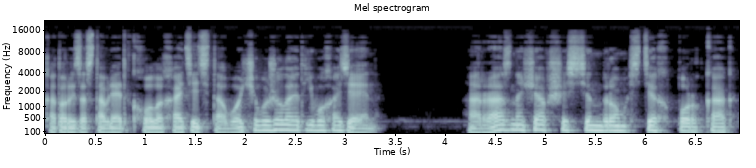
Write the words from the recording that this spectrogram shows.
который заставляет Кхола хотеть того, чего желает его хозяин. Раз начавшись синдром с тех пор как,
